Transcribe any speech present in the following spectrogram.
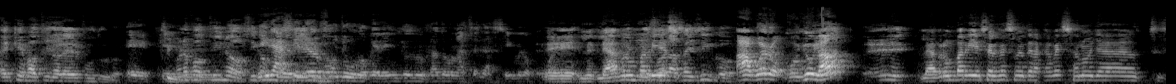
Es que Faustino lee el futuro. Eh, que- Bueno, Faustino, sigue Mira, si en el futuro, que dentro de un rato van a ser 6 menos cuarto. Eh, le, le abro un barril son las de, 6 5. Ah, bueno, coño, ya. Eh, le abro un barril de cerveza mete la cabeza, ¿no? Ya se, se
